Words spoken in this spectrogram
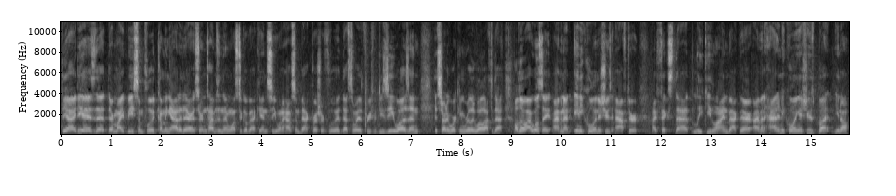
the idea is that there might be some fluid coming out of there at certain times and then wants to go back in, so you want to have some back pressure fluid. That's the way the 350Z was, and it started working really well after that. Although I will say, I haven't had any cooling issues after I fixed that leaky line back there. I haven't had any cooling issues, but you know,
